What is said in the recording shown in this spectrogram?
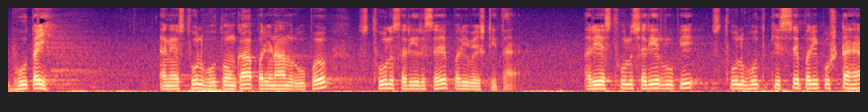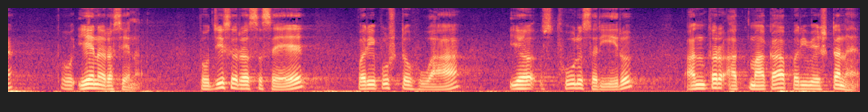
भूत, यानी स्थूल भूतों का परिणाम रूप स्थूल शरीर से परिवेष्टित है। ये स्थूल शरीर रूपी स्थूल भूत किससे परिपुष्ट है? तो ये न रसे न तो जिस रस से परिपुष्ट हुआ, यह स्थूल शरीर अंतर आत्मा का परिवेष्टन है।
